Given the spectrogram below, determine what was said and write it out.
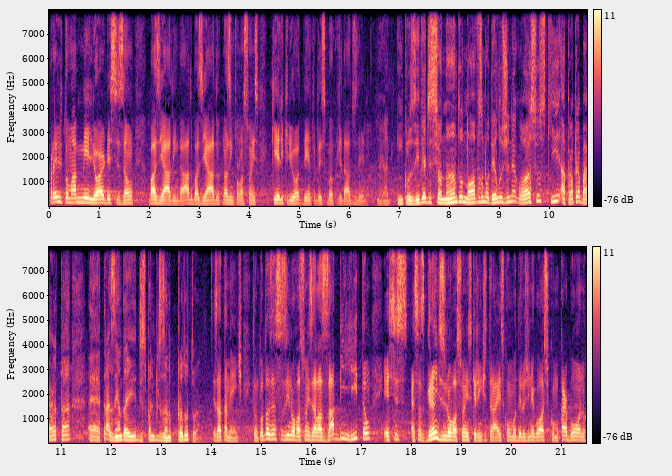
para ele tomar a melhor decisão baseado em dado, baseado nas informações que ele criou dentro desse banco de dados dele. Inclusive adicionando novos modelos de negócios que a própria Bayer está é, trazendo aí, disponibilizando para o produtor. Exatamente. Então todas essas inovações elas habilitam esses, essas grandes inovações que a gente traz com modelos de negócio como Carbono,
